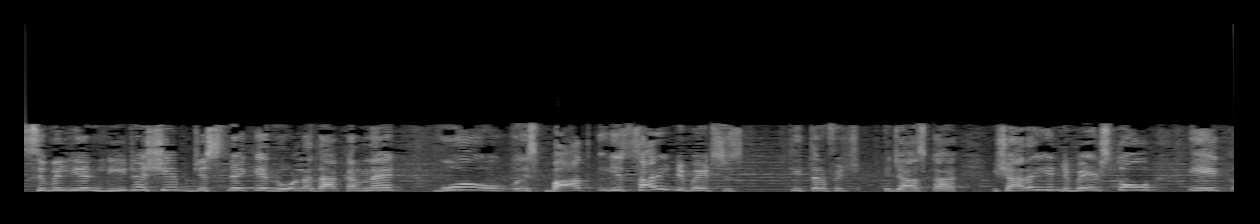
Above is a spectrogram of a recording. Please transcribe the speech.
सिविलियन लीडरशिप जिसने के रोल अदा करना है, वो इस बात, ये सारी डिबेट्स की तरफ़ इजाज का इशारा ये डिबेट्स तो एक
